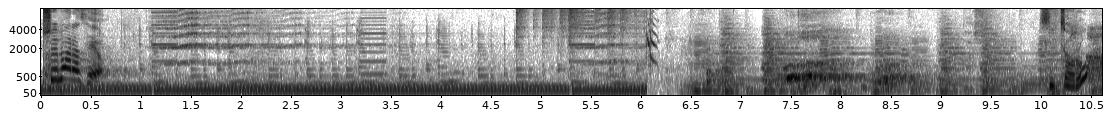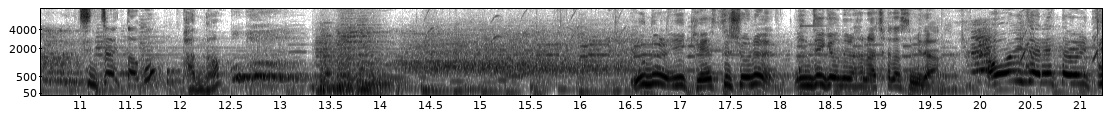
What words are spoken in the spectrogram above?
출발하세요. 진짜로? 진짜 했다고? 봤나? 오늘 이 게스트 쇼는 인재견을 하나 찾았습니다. 어이 잘했다 옳지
